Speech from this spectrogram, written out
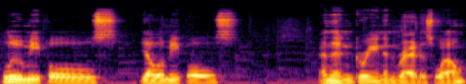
blue meeples, yellow meeples, and then green and red as well.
